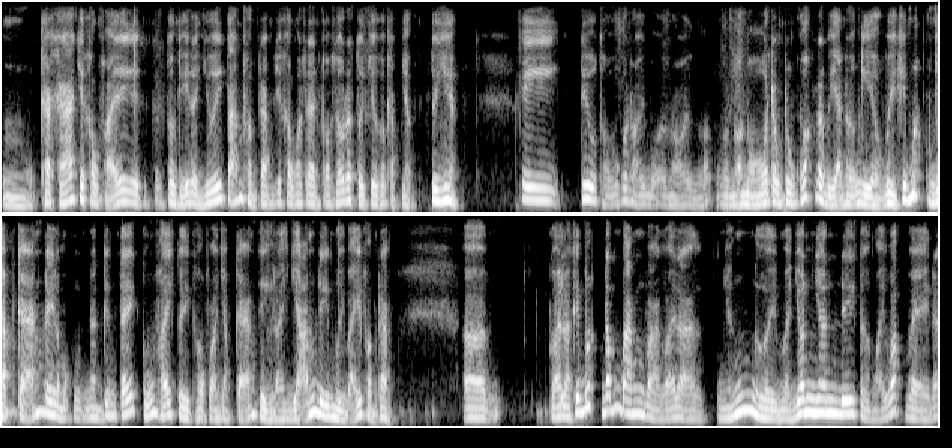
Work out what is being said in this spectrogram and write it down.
ừ, um, khá khá chứ không phải tôi nghĩ là dưới 8% chứ không có trên. Con số đó tôi chưa có cập nhật. Tuy nhiên cái tiêu thụ của nội bộ nội nội bộ trong Trung Quốc nó bị ảnh hưởng nhiều vì cái mức nhập cảng đây là một nền kinh tế cũng phải tùy thuộc vào nhập cảng thì lại giảm đi 17%. À, ờ, gọi là cái mức đóng băng và gọi là những người mà doanh nhân đi từ ngoại quốc về đó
